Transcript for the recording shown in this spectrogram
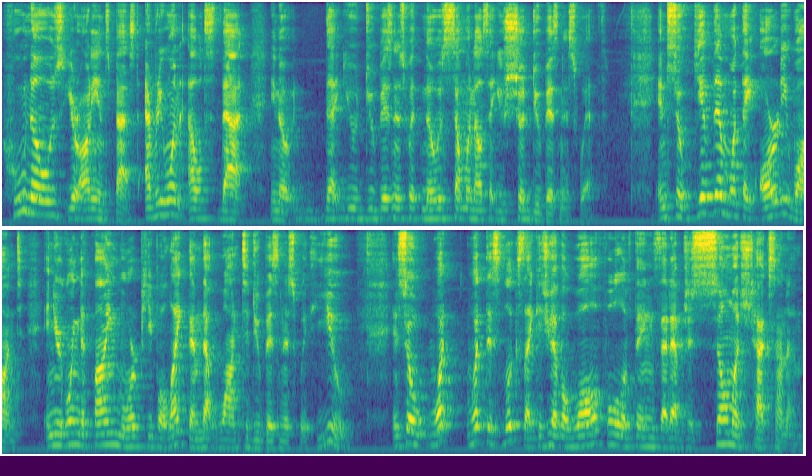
Who knows your audience best? Everyone else that you know that you do business with knows someone else that you should do business with and so give them what they already want, and you're going to find more people like them that want to do business with you. And so what what this looks like is you have a wall full of things that have just so much text on them.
